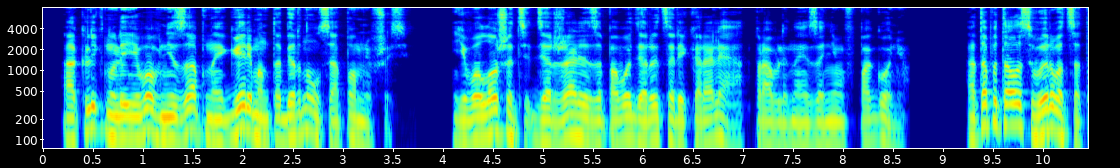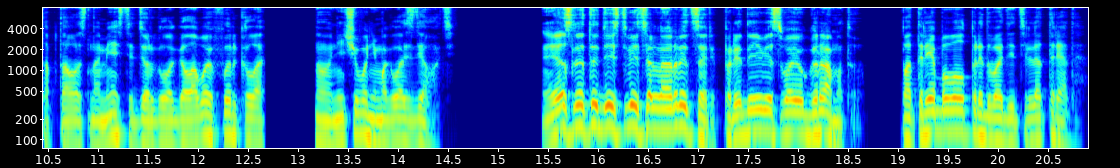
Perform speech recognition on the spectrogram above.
— окликнули его внезапно, и Герримонт обернулся, опомнившись. Его лошадь держали за поводья рыцари короля, отправленные за ним в погоню. А та пыталась вырваться, топталась на месте, дергала головой, фыркала, но ничего не могла сделать. «Если ты действительно рыцарь, предъяви свою грамоту», — потребовал предводитель отряда.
